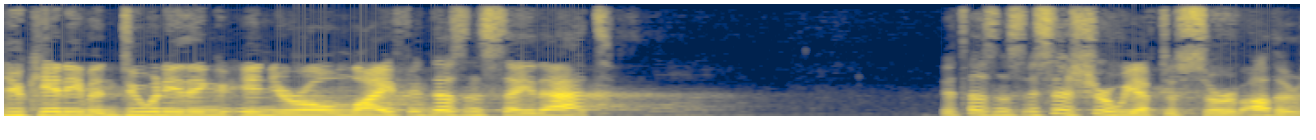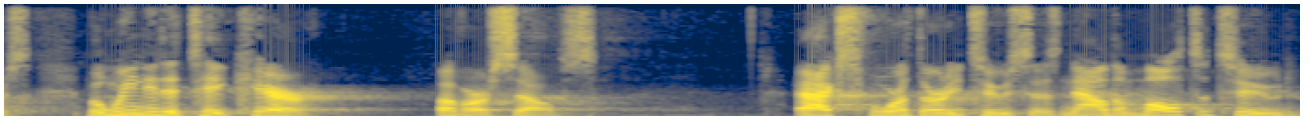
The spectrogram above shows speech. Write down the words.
You can't even do anything in your own life. It doesn't say that. It doesn't. It says, sure, we have to serve others, but we need to take care of ourselves. Acts 4:32 says, "Now the multitude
